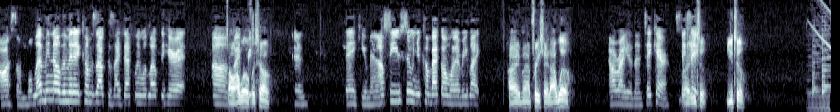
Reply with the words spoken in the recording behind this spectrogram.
Awesome. Well, let me know the minute it comes out because I definitely would love to hear it. Um, Oh, I, will for sure. and Thank you, man. I'll see you soon. You come back on whenever you like. All right, man. I appreciate it. I will. All righty then. Take care. Stay right, safe. you too. You too.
